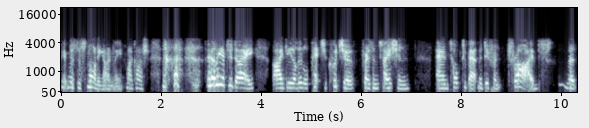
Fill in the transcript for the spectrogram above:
it was this morning only, my gosh. Earlier today, I did a little Pecha Kucha presentation and talked about the different tribes that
